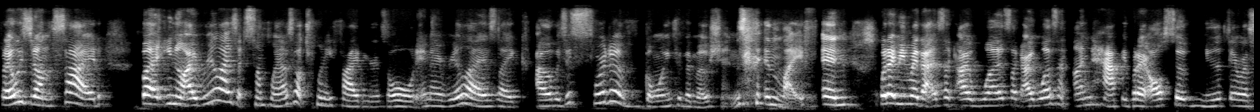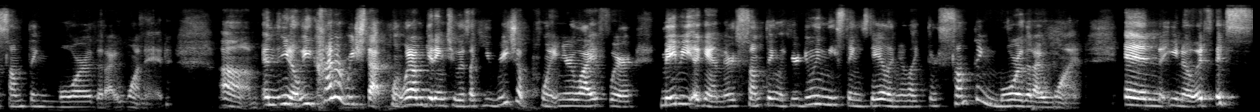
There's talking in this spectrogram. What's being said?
but I always did on the side. But, you know, I realized at some point, I was about 25 years old, and I realized like I was just sort of going through the motions in life. And what I mean by that is like I was like, I wasn't unhappy, but I also knew that there was something more that I wanted. Um, and you know, you kind of reach that point. What I'm getting to is like you reach a point in your life where maybe again there's something like you're doing these things daily, and you're like, there's something more that I want. And you know, it's it's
